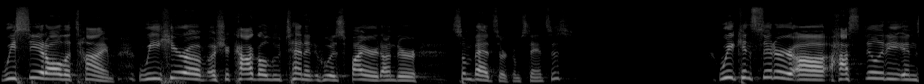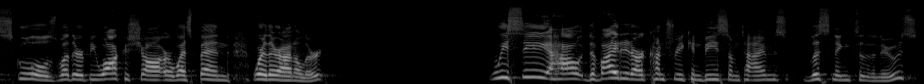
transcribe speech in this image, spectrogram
we see it all the time. We hear of a Chicago lieutenant who was fired under some bad circumstances. We consider uh, hostility in schools, whether it be Waukesha or West Bend, where they're on alert. We see how divided our country can be sometimes listening to the news.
